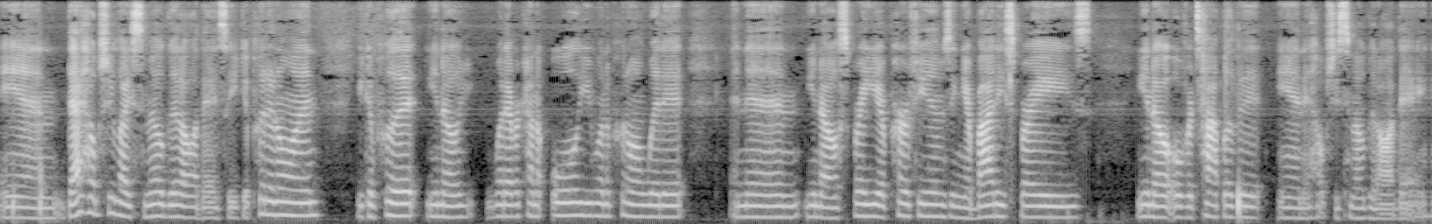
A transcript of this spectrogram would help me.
and that helps you like smell good all day. So you can put it on. You can put you know whatever kind of oil you want to put on with it and then you know spray your perfumes and your body sprays you know over top of it and it helps you smell good all day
